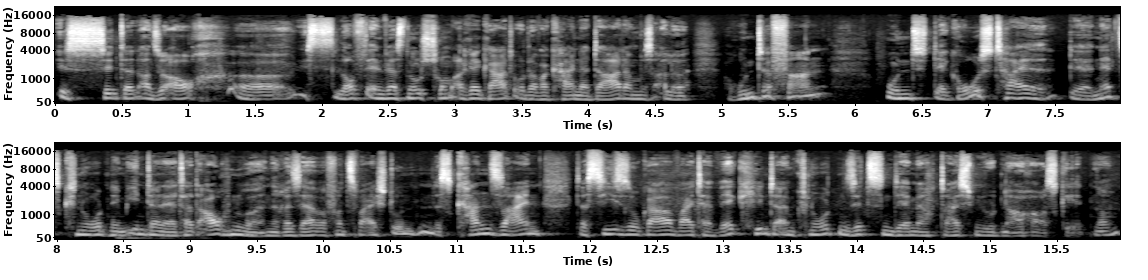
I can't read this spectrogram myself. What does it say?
ist, sind dann also auch, äh, ist, läuft entweder das Notstromaggregat oder war keiner da, da muss alle runterfahren. Und der Großteil der Netzknoten im Internet hat auch nur eine Reserve von zwei Stunden. Es kann sein, dass Sie sogar weiter weg hinter einem Knoten sitzen, der nach 30 Minuten auch ausgeht, ne?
